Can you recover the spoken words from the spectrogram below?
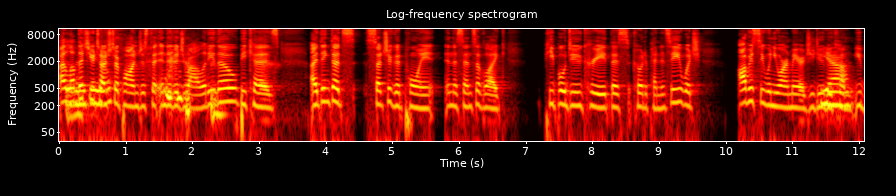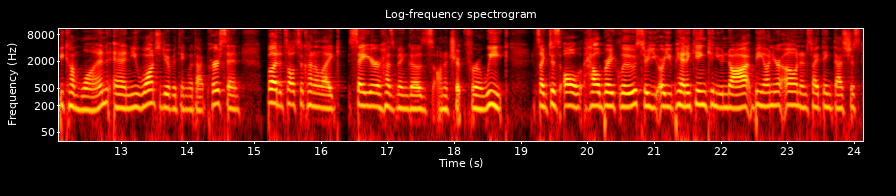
I love that you touched else? upon just the individuality though, because I think that's such a good point in the sense of like people do create this codependency, which obviously when you are in marriage, you do Yeah. become you become one and you want to do everything with that person. But it's also kind of like say your husband goes on a trip for a week. It's like does all hell break loose? Are you are you panicking? Can you not be on your own? And so I think that's just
